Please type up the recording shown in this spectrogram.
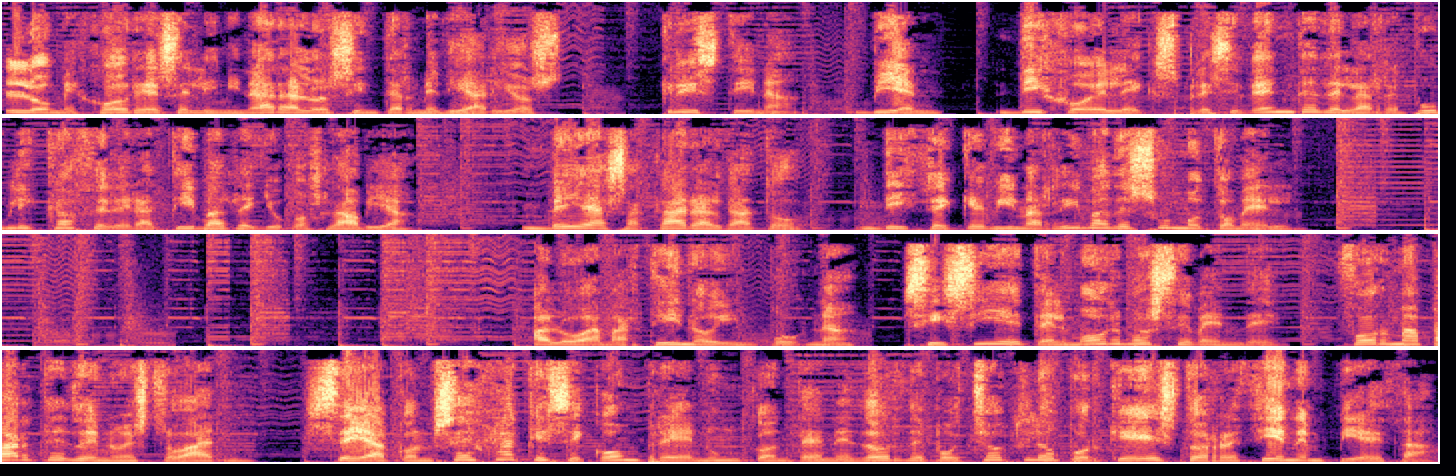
Lo mejor es eliminar a los intermediarios. Cristina, bien, dijo el expresidente de la República Federativa de Yugoslavia. Ve a sacar al gato, dice Kevin arriba de su motomel. A lo a Martino impugna, si siete el morbo se vende, forma parte de nuestro ADN, se aconseja que se compre en un contenedor de pochoclo porque esto recién empieza.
